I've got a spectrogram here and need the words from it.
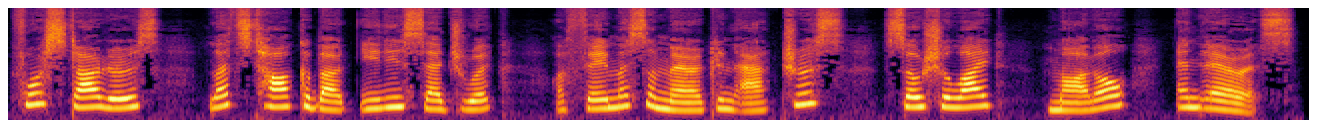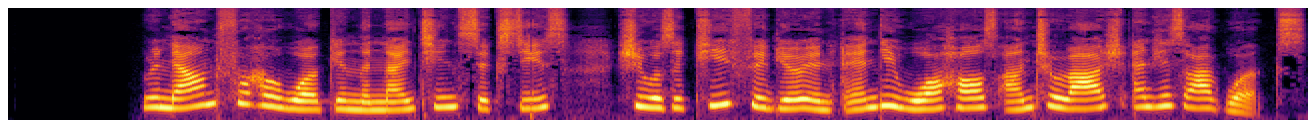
For starters, let's talk about Edie Sedgwick, a famous American actress, socialite, model, and heiress. Renowned for her work in the 1960s, she was a key figure in Andy Warhol's entourage and his artworks.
